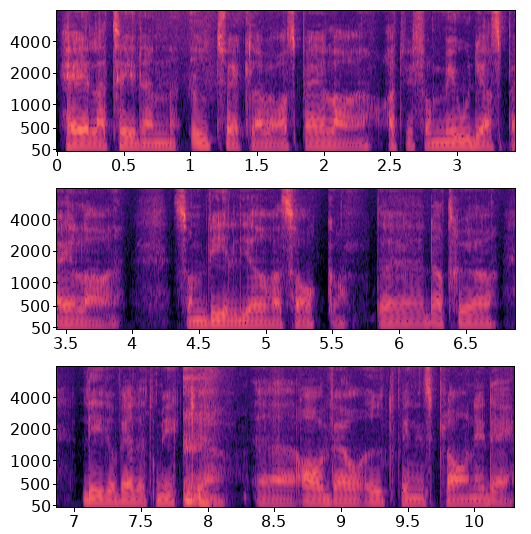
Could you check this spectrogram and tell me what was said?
hela tiden utvecklar våra spelare och att vi får modiga spelare som vill göra saker. Det, där tror jag ligger väldigt mycket av vår utbildningsplan i det.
